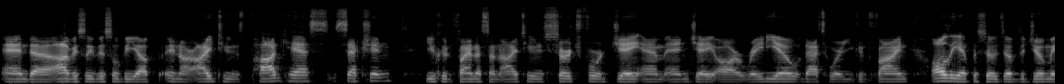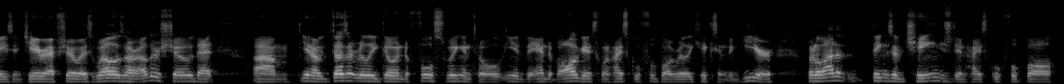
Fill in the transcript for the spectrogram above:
And uh, obviously, this will be up in our iTunes podcast section. You can find us on iTunes. Search for JMNJR Radio. That's where you can find all the episodes of the Joe Mays and JRAF show, as well as our other show that um, you know doesn't really go into full swing until you know, the end of August when high school football really kicks into gear. But a lot of things have changed in high school football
